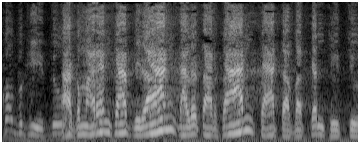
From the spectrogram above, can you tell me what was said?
Kok begitu? Nah, kemarin saya bilang kalau Tarsan saya dapatkan cucu.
